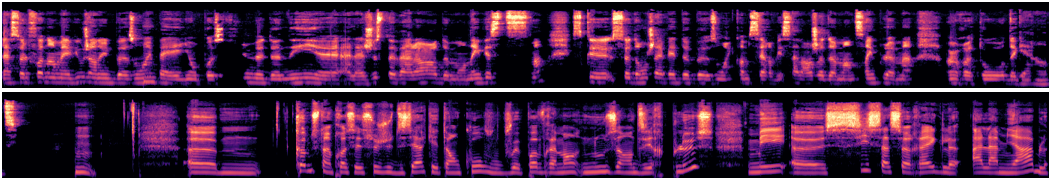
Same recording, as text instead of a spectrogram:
La seule fois dans ma vie où j'en ai eu besoin, ben ils ont pas su me donner euh, à la juste valeur de mon investissement ce que ce dont j'avais de besoin comme service. Alors je demande simplement un retour de garantie. Hmm. Euh, comme c'est un processus judiciaire qui est en cours, vous pouvez pas vraiment nous en dire plus, mais euh, si ça se règle à l'amiable,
